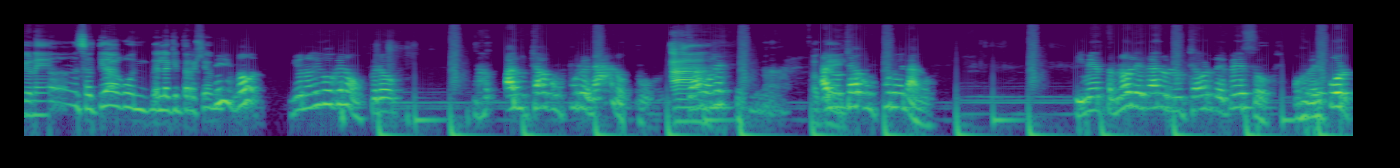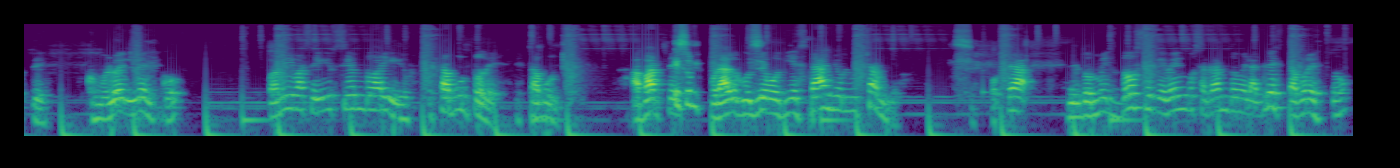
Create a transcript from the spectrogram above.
en Santiago, en, la quinta región. Sí, no, yo no digo que no, pero ha luchado con puro enano, ah, Ha luchado con puro enano. Y mientras no le gane un luchador de peso o deporte, como lo es Lenko, para mí va a seguir siendo ahí. Está a punto de, está a punto. Aparte, por algo llevo 10 años luchando. O sea, del 2012 que vengo sacándome la cresta por esto,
